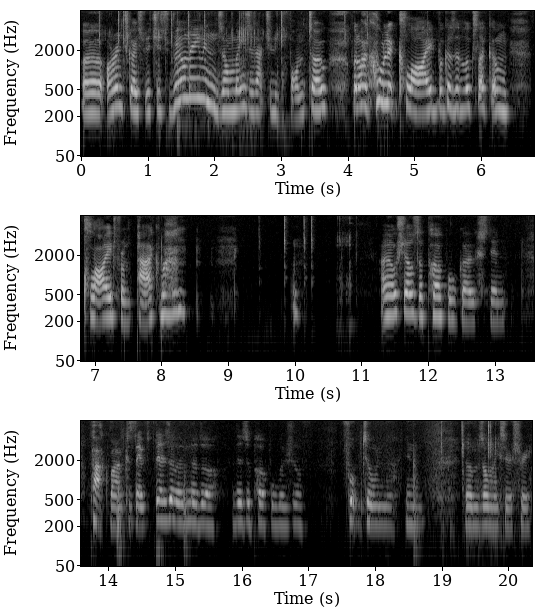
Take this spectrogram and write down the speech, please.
uh, Orange Ghost, which its real name in Zombies is actually Fonto, but I call it Clyde because it looks like um Clyde from Pac-Man. and it shows the purple ghost in Pac-Man because there's another there's a purple version of Fonto in the in um, Zombie Series 3.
